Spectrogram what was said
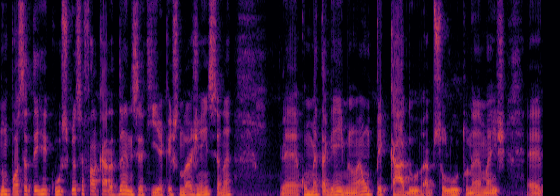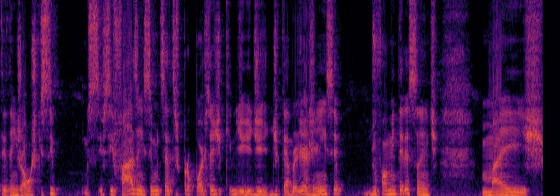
não possa ter recursos que você fala, cara, dane-se aqui a questão da agência, né? É, como metagame, não é um pecado absoluto, né? Mas é, tem jogos que se se, fazem em cima de certas propostas de, de, de quebra de agência de forma interessante. Mas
